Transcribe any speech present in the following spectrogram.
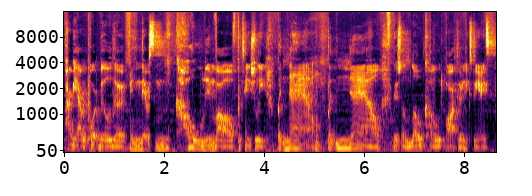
Power BI Report Builder, and there was some code involved potentially. But now, but now, there's a low code authoring experience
